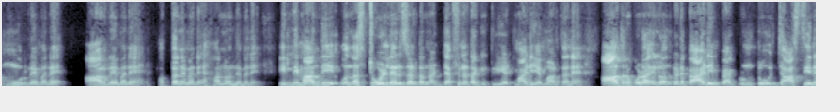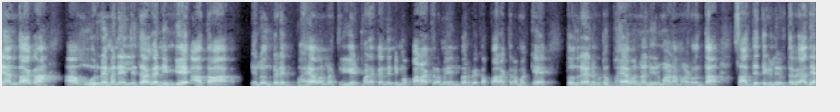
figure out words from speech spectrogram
ಮೂರನೇ ಮನೆ ಆರನೇ ಮನೆ, ಹತ್ತನೇ ಮನೆ, ಹನ್ನೊಂದನೇ ಮನೆ. ಇಲ್ಲಿ ಮಾಂದಿ ಒಂದಷ್ಟು ಒಳ್ಳೆ ರಿಸಲ್ಟ್ ಅನ್ನ ಡೆಫಿನೆಟ್ ಆಗಿ ಕ್ರಿಯೇಟ್ ಮಾಡಿಯೇ ಮಾಡ್ತಾನೆ. ಆದ್ರೂ ಕೂಡ ಎಲ್ಲೊಂದ್ ಕಡೆ ಬ್ಯಾಡ್ ಇಂಪ್ಯಾಕ್ಟ್ ಉಂಟು ಜಾಸ್ತಿನೇ ಅಂದಾಗ, ಆ ಮೂರನೇ ಮನೆಯಲ್ಲಿದ್ದಾಗ ನಿಮ್ಗೆ ಆತ ಎಲ್ಲೊಂದ್ ಕಡೆ ಭಯವನ್ನ ಕ್ರಿಯೇಟ್ ಮಾಡಿ. ಯಾಕಂದ್ರೆ ನಿಮ್ಮ ಪರಾಕ್ರಮ ಏನ್ ಬರ್ಬೇಕು, ಆ ಪರಾಕ್ರಮಕ್ಕೆ ತೊಂದರೆ ಅನ್ಬಿಟ್ಟು ಭಯವನ್ನ ನಿರ್ಮಾಣ ಮಾಡುವಂತ ಸಾಧ್ಯತೆಗಳು ಇರ್ತವೆ. ಅದೇ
